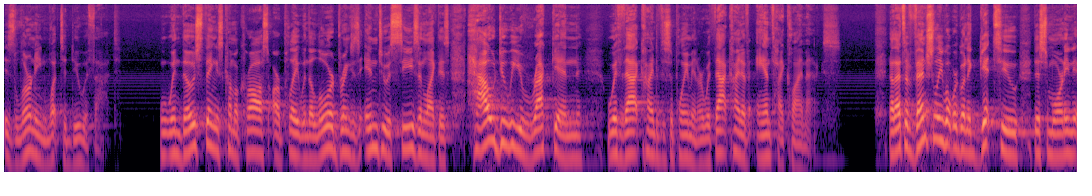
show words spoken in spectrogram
is learning what to do with that. When those things come across our plate, when the Lord brings us into a season like this, how do we reckon with that kind of disappointment or with that kind of anticlimax? Now, that's eventually what we're going to get to this morning.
